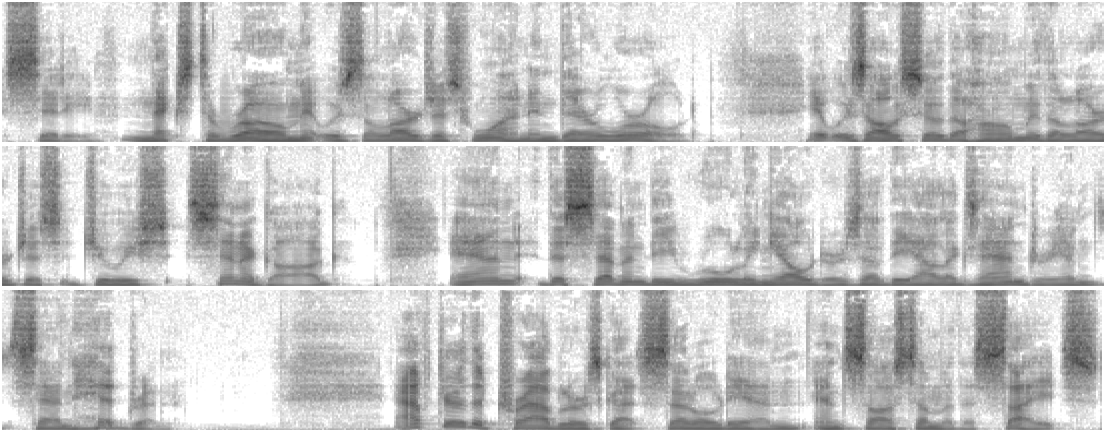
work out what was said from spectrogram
city. Next to Rome, it was the largest one in their world. It was also the home of the largest Jewish synagogue and the 70 ruling elders of the Alexandrian Sanhedrin. After the travelers got settled in and saw some of the sights,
